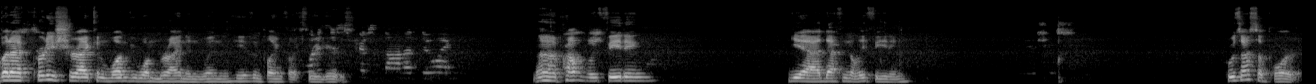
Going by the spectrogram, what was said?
But I'm pretty sure I can 1v1 Brian and win. He's been playing for like three years. Uh, probably feeding. Yeah, definitely feeding. Yeah, she's- Who's our support?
